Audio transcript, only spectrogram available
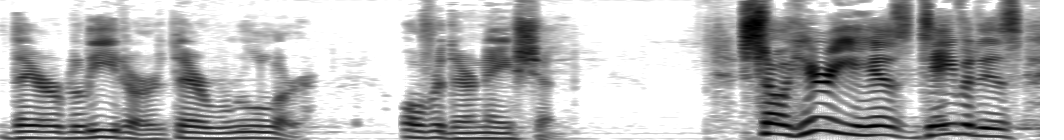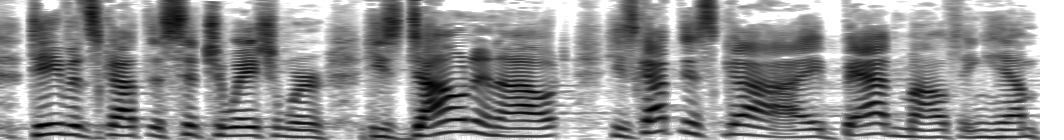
their leader, their ruler over their nation. So here he is. David is David's got this situation where he's down and out. He's got this guy bad mouthing him,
